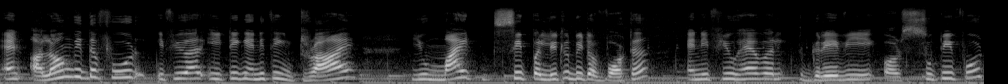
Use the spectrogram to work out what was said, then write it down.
And along with the food, if you are eating anything dry, you might sip a little bit of water. And if you have a gravy or soupy food,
